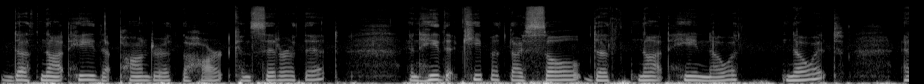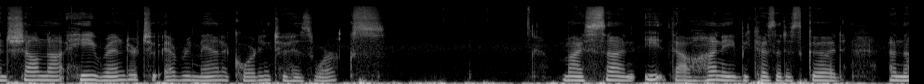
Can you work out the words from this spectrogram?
doth not he that pondereth the heart considereth it? And he that keepeth thy soul, doth not he knoweth know it? And shall not he render to every man according to his works? My son, eat thou honey because it is good, and the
